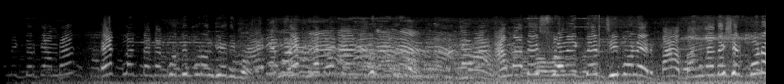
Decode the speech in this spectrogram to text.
শ্রমিকদেরকে আমরা এক লাখ টাকা ক্ষতিপূরণ দিয়ে দিব। এক লাখ টাকা ক্ষতিপূরণ। আমাদের শ্রমিকদের জীবনের বা বাংলাদেশের কোনো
